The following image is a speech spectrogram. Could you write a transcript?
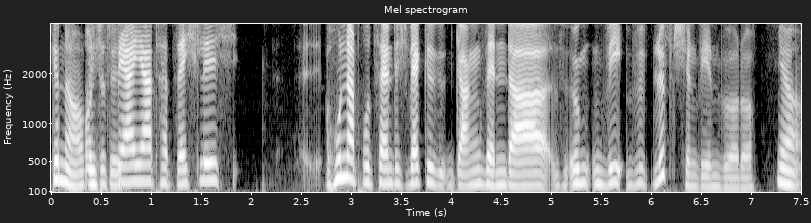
genau. Und es wäre ja tatsächlich hundertprozentig weggegangen, wenn da irgendein We Lüftchen wehen würde. Ja,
